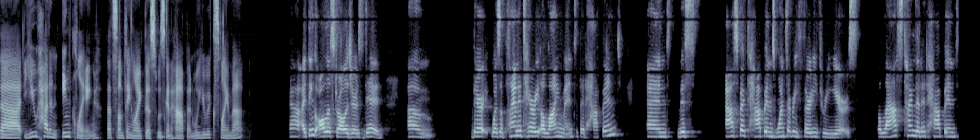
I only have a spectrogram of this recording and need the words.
that you had an inkling that something like this was going to happen. Will you explain that? Yeah, I think all astrologers did. Um, there was a planetary alignment that happened, and this aspect happens once every 33 years. The last time that it happened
